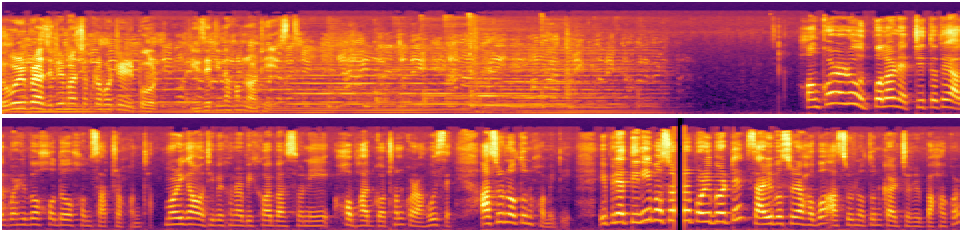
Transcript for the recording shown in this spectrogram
ধুবুৰীৰ পৰা জ্যোতিৰ্ময় চক্ৰৱৰ্তীৰ report News Eighteen Assam North East. Shankar আৰু উৎপলৰ নেতৃত্বতে আগবাঢ়িব সদৌ অসম ছাত্ৰ সন্থা। মৰিগাঁও অধিৱেশনৰ বিষয় বাছনি সভাত গঠন কৰা হৈছে আছুৰ নতুন সমিতি। ইপিনে তিনি বছৰৰ পৰিৱৰ্তে চাৰি বছৰীয়া হ'ব আছুৰ নতুন কাৰ্যনিৰ্বাহকৰ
